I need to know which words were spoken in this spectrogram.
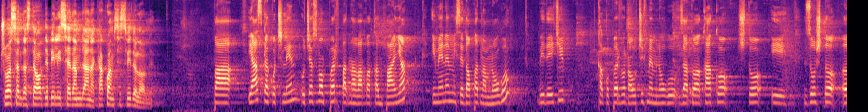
Чуо сам да сте овде били седам дана. Како вам се свидело овде? Па, јас како член учествувам прв пат на ваква кампања и мене ми се допадна многу, бидејќи како прво научивме многу за тоа како, што и зошто е,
